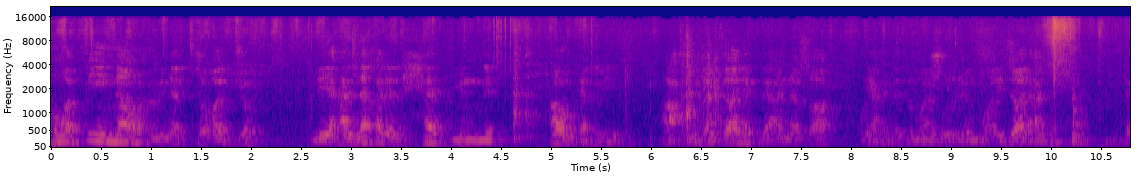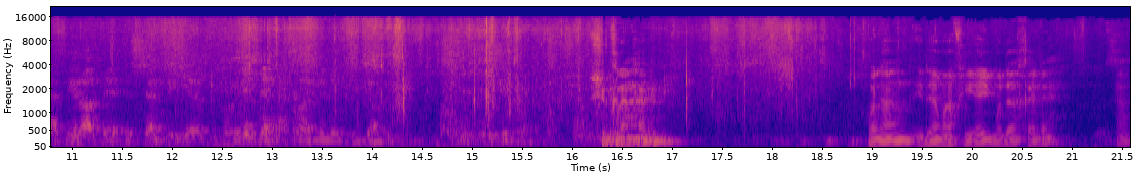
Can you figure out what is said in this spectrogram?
هو في نوع من التوجه على الاقل الحد من أو تقليل أعتقد ذلك لأنه صار يعني مثل ما يقول الماء يزال عنه تأثيراته السلبية جدا أكبر من الإيجابية. وشكرا. شكرا حبيبي. والآن إذا ما في أي مداخلة آه.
